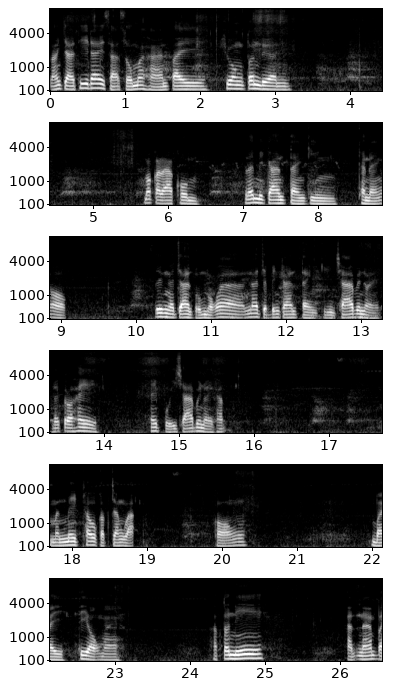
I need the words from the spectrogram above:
หลังจากที่ได้สะสมอาหารไปช่วงต้นเดือน มกราคม และมีการแต่งกิ่งแขนงออก ซึ่งอาจารย์ผมบอกว่าน่าจะเป็นการแต่งกิ่งช้าไปหน่อย แล้วก็ให้ให้ปุ๋ยช้าไปหน่อยครับ มันไม่เข้ากับจังหวะของใบที่ออกมา ครับต้นนี้อัดน้ำไป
